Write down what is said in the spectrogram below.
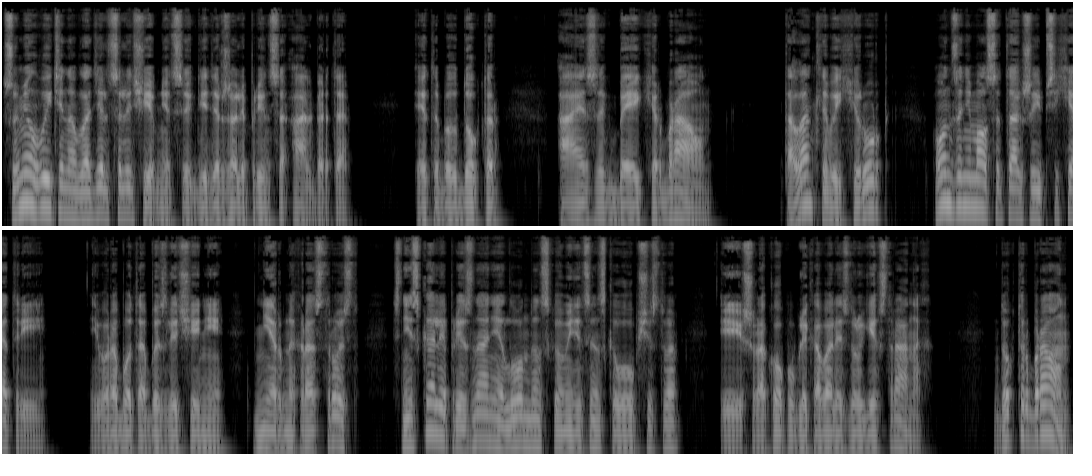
сумел выйти на владельца лечебницы, где держали принца Альберта. Это был доктор Айзек Бейкер Браун. Талантливый хирург, он занимался также и психиатрией. Его работа об излечении нервных расстройств снискали признание Лондонского медицинского общества и широко публиковались в других странах. Доктор Браун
